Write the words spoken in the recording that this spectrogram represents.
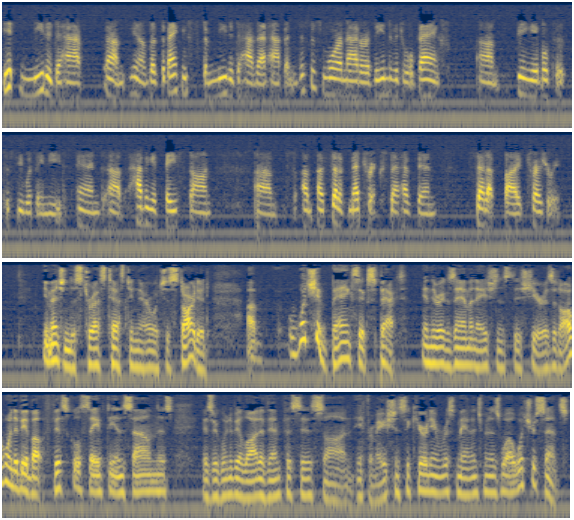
It needed to have um, you know, the, the banking system needed to have that happen. This is more a matter of the individual banks um, being able to, to see what they need and uh, having it based on um, a, a set of metrics that have been set up by Treasury. You mentioned the stress testing there, which has started. Uh, what should banks expect in their examinations this year? Is it all going to be about fiscal safety and soundness? Is there going to be a lot of emphasis on information security and risk management as well? What's your sense?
